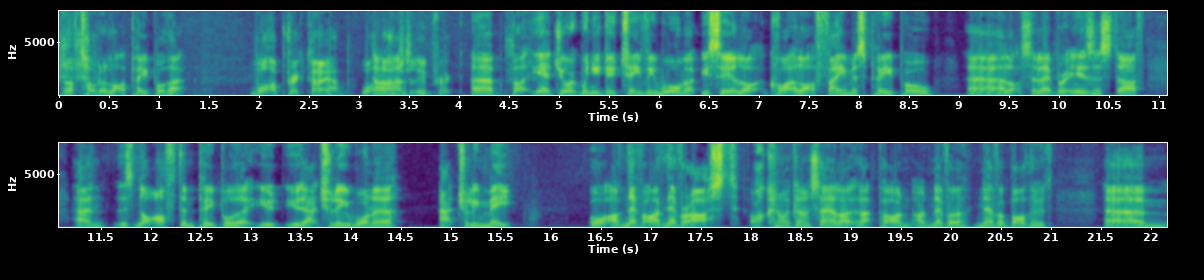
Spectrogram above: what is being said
and I've told a lot of people that. What a prick I am. What an absolute prick. Uh, but yeah, dur- when you do TV warm up, you see a lot, quite a lot of famous people, uh, a lot of celebrities and stuff. and there's not often people that you'd you'd actually want to actually meet. Or I've never I've never asked. Oh, can I go and say hello to that? But I'm, I've never never bothered. Um,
